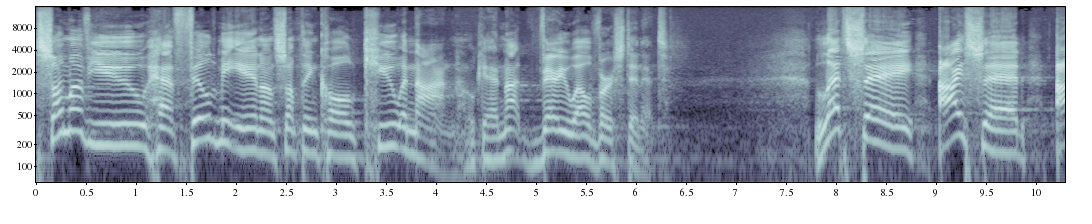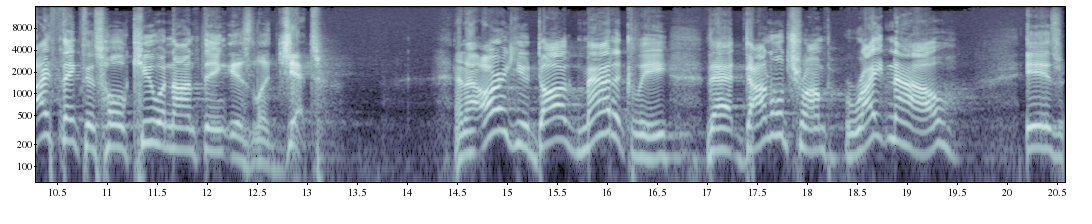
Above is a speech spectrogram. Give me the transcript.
Some of you have filled me in on something called QAnon. Okay, I'm not very well versed in it. Let's say I said, I think this whole QAnon thing is legit. And I argue dogmatically that Donald Trump right now is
